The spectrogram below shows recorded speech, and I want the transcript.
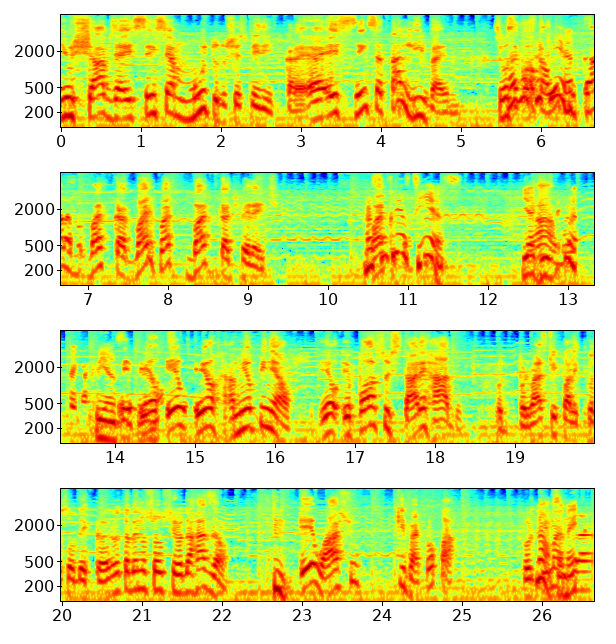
E o Chaves é a essência muito do Shakespeare, cara. É, a essência tá ali, velho. Se você Mas colocar outro cara, vai ficar, vai, vai, vai ficar diferente. Mas Vai- são criancinhas. E a Ah, Disney não é pegar criança. Eu, entendeu? eu, eu, a minha opinião, eu, eu posso estar errado. Por, por mais que fale que eu sou o decano, eu também não sou o senhor da razão. Hum. Eu acho que vai flopar. Porque, Não, mano, também- pra-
